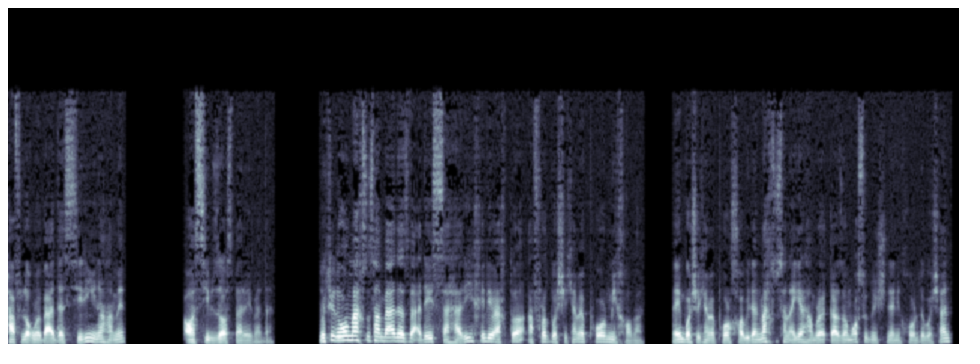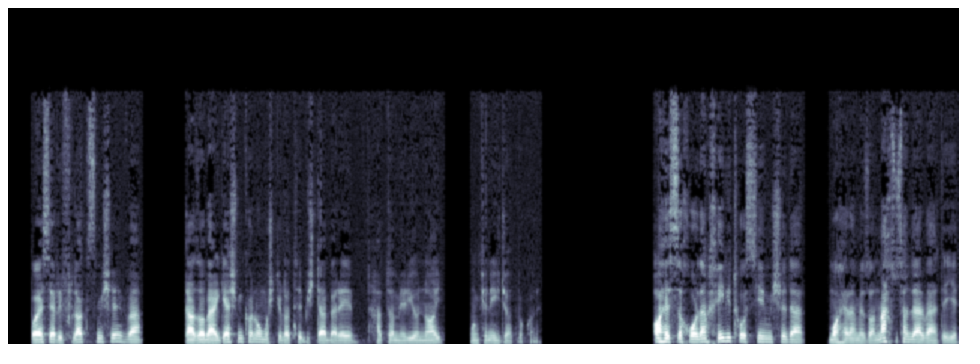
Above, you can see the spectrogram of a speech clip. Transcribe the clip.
هفت لقمه بعد از سیری اینا همه آسیب زاست برای بدن. نکته دوم مخصوصا بعد از وعده سحری خیلی وقتا افراد با شکم پر میخوابن و این با شکم پر خوابیدن مخصوصا اگر همراه غذا ماست و نوشیدنی خورده باشن باعث ریفلاکس میشه و غذا برگشت می‌کنه و مشکلات بیشتر برای حتی مری و نای ممکنه ایجاد بکنه. آهسته خوردن خیلی توصیه میشه در ماه رمضان. مخصوصا در وعده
